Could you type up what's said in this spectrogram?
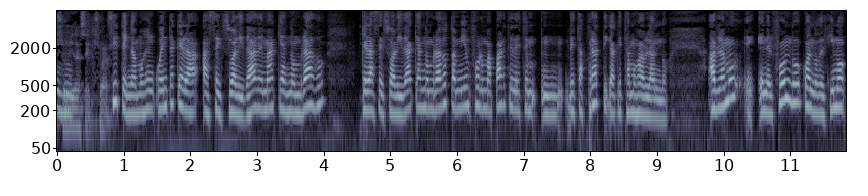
su vida sexual. Sí, tengamos en cuenta que la asexualidad, además, que has nombrado, que la sexualidad que has nombrado también forma parte de, este, mm, de estas prácticas que estamos hablando. Hablamos, eh, en el fondo, cuando decimos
